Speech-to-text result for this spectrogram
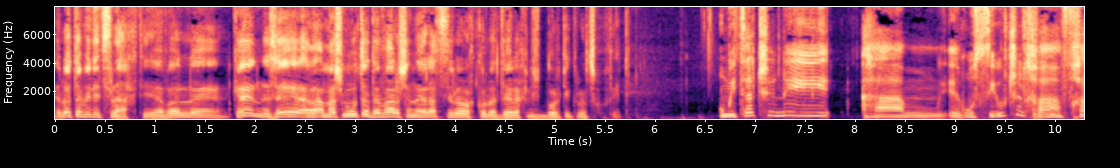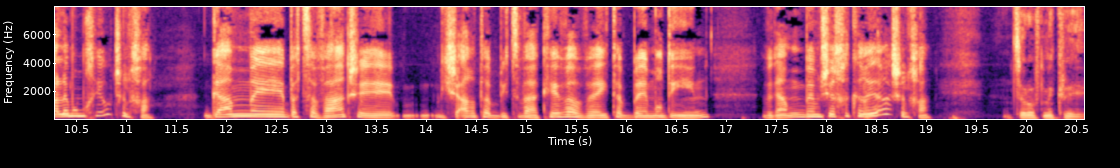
לא תמיד הצלחתי, אבל אה, כן, זה המשמעות הדבר שנאלצתי לאורך כל הדרך לשבור תקרות זכוכית. ומצד שני, הרוסיות שלך הפכה למומחיות שלך. גם uh, בצבא, כשנשארת בצבא הקבע והיית במודיעין, וגם בהמשך הקריירה שלך. צירוף מקרי.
